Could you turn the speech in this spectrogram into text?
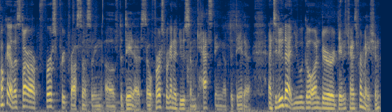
Okay, let's start our first pre-processing of the data. So first we're going to do some casting of the data. And to do that, you would go under data transformation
